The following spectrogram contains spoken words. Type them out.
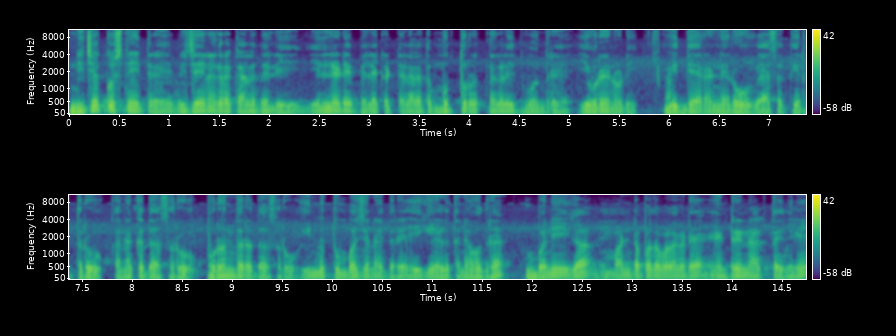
ನಿಜಕ್ಕೂ ಸ್ನೇಹಿತರೆ ವಿಜಯನಗರ ಕಾಲದಲ್ಲಿ ಎಲ್ಲೆಡೆ ಬೆಲೆ ಕಟ್ಟಲಾಗದ ಮುತ್ತು ರತ್ನಗಳಿದ್ವು ಅಂದರೆ ಇವರೇ ನೋಡಿ. ವಿದ್ಯಾರಣ್ಯರು ವ್ಯಾಸತೀರ್ಥರು ಕನಕದಾಸರು ಪುರಂದರದಾಸರು ಇನ್ನೂ ತುಂಬ ಜನ ಇದ್ದಾರೆ. ಹೀಗೆ ಹೇಳ್ತಾನೆ ಹೋದರೆ ಬನ್ನಿ ಈಗ ಮಂಟಪದ ಒಳಗಡೆ ಎಂಟ್ರಿನ ಆಗ್ತಾ ಇದ್ದೀನಿ.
